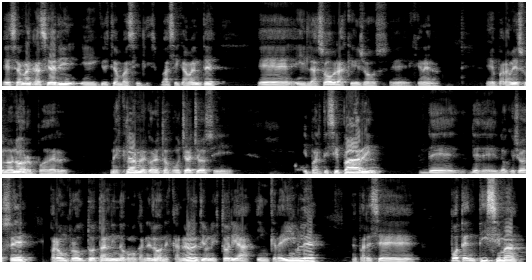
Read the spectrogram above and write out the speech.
es Hernán Casiari y Cristian Basilis, básicamente, eh, y las obras que ellos generan. para mí es un honor poder mezclarme con estos muchachos y, y participar de, desde lo que yo sé para un producto tan lindo como Canelones. Canelones tiene una historia increíble, me parece potentísima,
